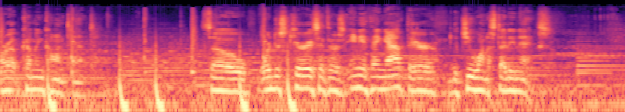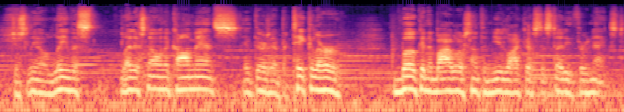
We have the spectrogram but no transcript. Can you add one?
our upcoming content. So, we're just curious if there's anything out there that you want to study next. Just, you know, leave us, let us know in the comments if there's a particular book in the Bible or something you'd like us to study through next.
